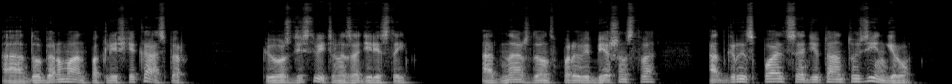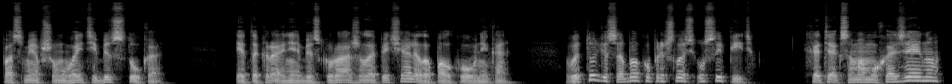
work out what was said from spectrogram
а доберман по кличке Каспер. Пес действительно задиристый. Однажды он в порыве бешенства отгрыз пальцы адъютанту Зингеру, посмевшему войти без стука. Это крайне обескуражило и опечалило полковника. В итоге собаку пришлось усыпить, хотя к самому хозяину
